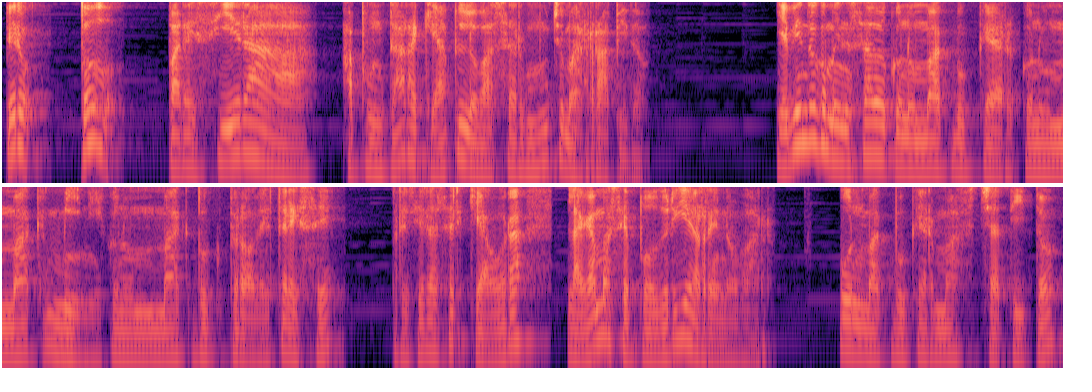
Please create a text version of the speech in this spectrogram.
Pero todo pareciera apuntar a que Apple lo va a hacer mucho más rápido. Y habiendo comenzado con un MacBook Air, con un Mac mini, con un MacBook Pro de 13, pareciera ser que ahora la gama se podría renovar. Un MacBook Air más chatito,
